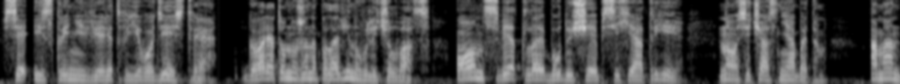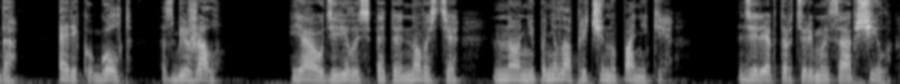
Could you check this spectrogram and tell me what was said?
все искренне верят в его действия. Говорят, он уже наполовину вылечил вас. Он — светлое будущее психиатрии. Но сейчас не об этом. Аманда, Эрик Голд, сбежал. Я удивилась этой новости, но не поняла причину паники. Директор тюрьмы сообщил —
